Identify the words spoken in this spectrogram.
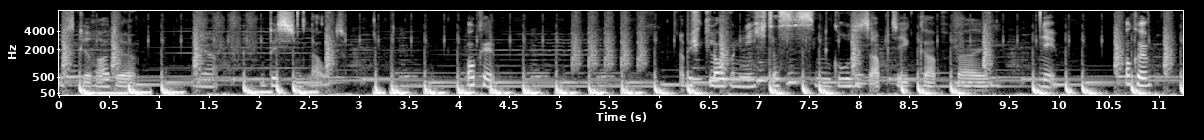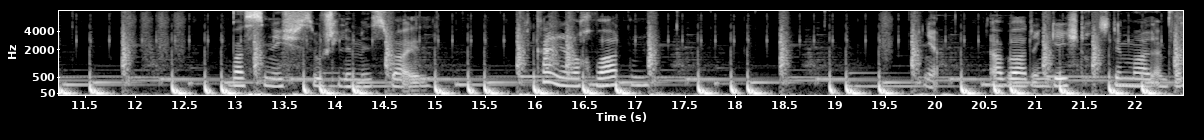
Ist gerade ja, ein bisschen laut. Okay. Aber ich glaube nicht, dass es ein großes Update gab, weil. Nee. Okay. Was nicht so schlimm ist, weil. Ich kann ja noch warten. Ja. Aber dann gehe ich trotzdem mal einfach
